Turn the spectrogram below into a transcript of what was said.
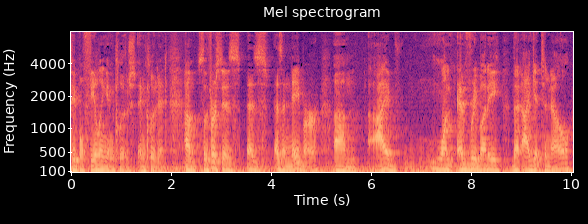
people feeling include, included. Um, so the first is as as a neighbor, um, I've want everybody that I get to know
